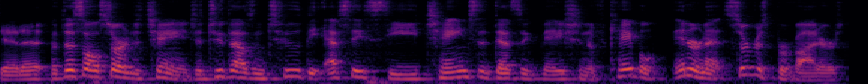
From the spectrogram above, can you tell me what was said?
Get it? But this all started to change. In 2002, the FCC changed the designation of cable internet service providers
